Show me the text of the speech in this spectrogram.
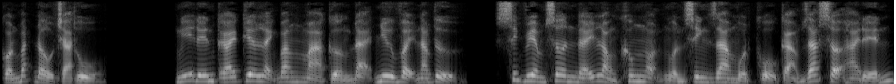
còn bắt đầu trả thù. Nghĩ đến cái kia lạnh băng mà cường đại như vậy nam tử, xích viêm sơn đáy lòng không ngọn nguồn sinh ra một cổ cảm giác sợ hai đến,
